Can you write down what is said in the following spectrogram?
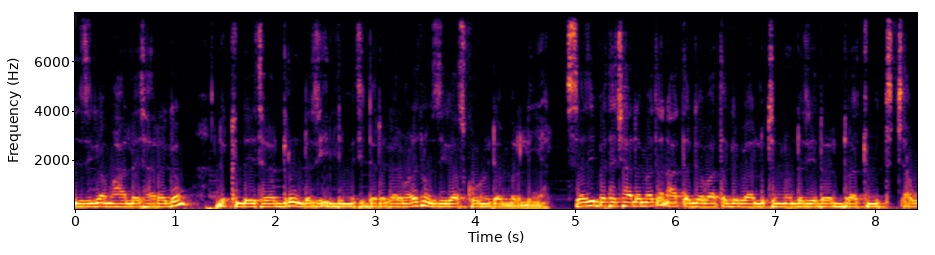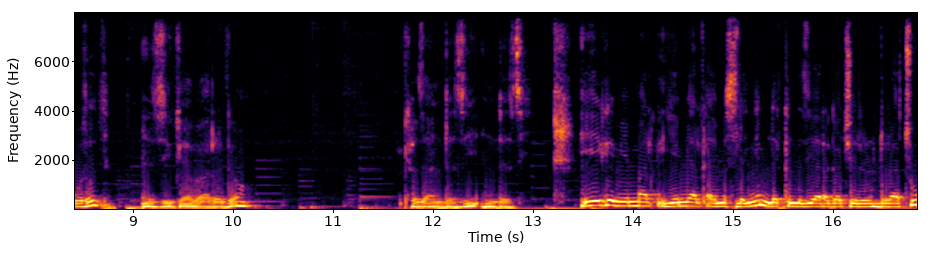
እዚህ ጋር መሀል ላይ ሳደርገው ልክ እንደዚህ ተደርድሮ እንደዚህ ኢሊሚት ይደረጋል ማለት ነው። እዚህ ጋር ስኮሩን ይደምርልኛል። ስለዚህ በተቻለ መጠን አጠገብ አጠገብ ያሉትን ነው እንደዚህ የደረድራችሁ የምትጫወቱት። እዚህ ጋር ባድርገው ከዛ እንደዚህ እንደዚህ ይሄ ግን የሚያልቅ አይመስለኝም። ልክ እንደዚህ ያደረጋችሁ የድርድራችሁ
